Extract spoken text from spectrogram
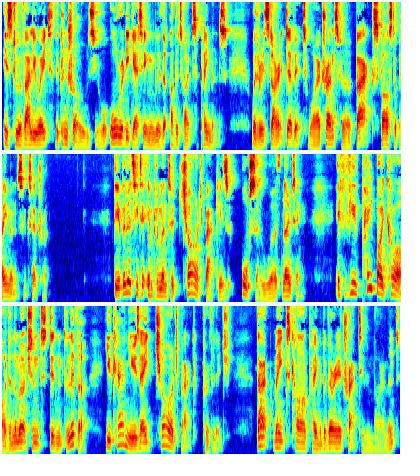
is to evaluate the controls you're already getting with other types of payments, whether it's direct debit, wire transfer, BACS, faster payments, etc. The ability to implement a chargeback is also worth noting. If you've paid by card and the merchant didn't deliver, you can use a chargeback privilege. That makes card payment a very attractive environment.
